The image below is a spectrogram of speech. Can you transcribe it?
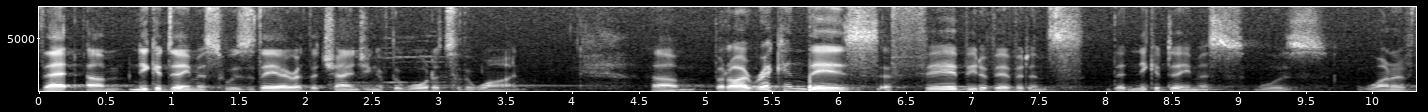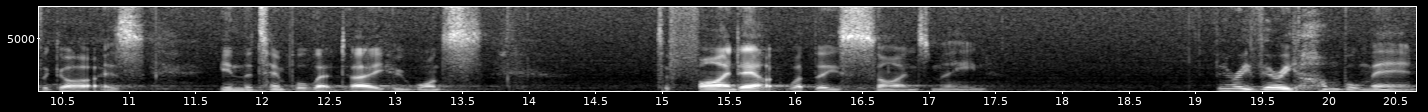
that um, Nicodemus was there at the changing of the water to the wine. Um, but I reckon there's a fair bit of evidence that Nicodemus was one of the guys in the temple that day who wants to find out what these signs mean. Very, very humble man.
